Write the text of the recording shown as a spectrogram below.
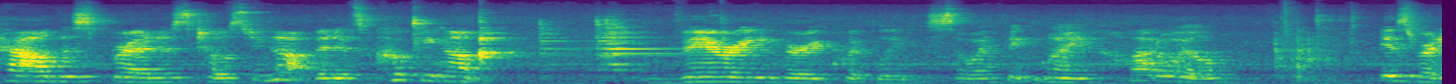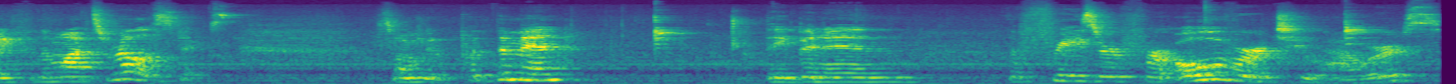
how this bread is toasting up and it's cooking up very, very quickly. So I think my hot oil is ready for the mozzarella sticks. So I'm going to put them in. They've been in the freezer for over two hours.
